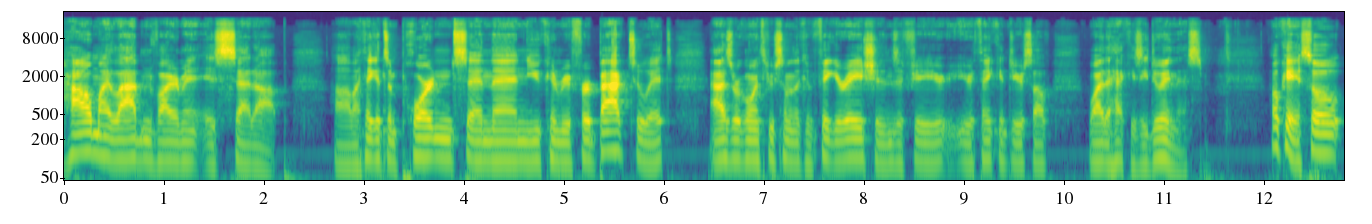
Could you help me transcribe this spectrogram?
how my lab environment is set up. Um, I think it's important, and then you can refer back to it as we're going through some of the configurations if you're, you're thinking to yourself, why the heck is he doing this? Okay, so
